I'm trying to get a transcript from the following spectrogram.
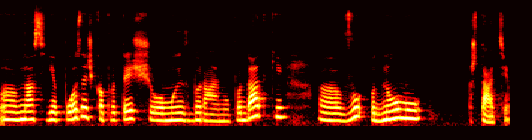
в нас є позначка про те, що ми збираємо податки е, в одному штаті.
